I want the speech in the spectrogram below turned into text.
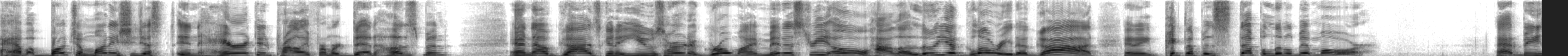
have a bunch of money she just inherited, probably from her dead husband. And now God's going to use her to grow my ministry. Oh, hallelujah. Glory to God. And he picked up his step a little bit more. That'd be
